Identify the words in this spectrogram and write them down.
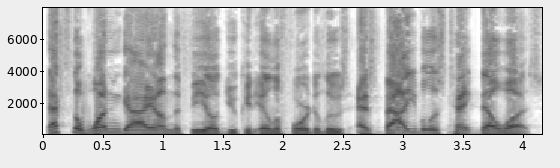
that's the one guy on the field you could ill afford to lose. As valuable as Tank Dell was.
